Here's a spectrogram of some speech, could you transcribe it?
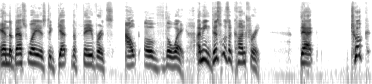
And the best way is to get the favorites out of the way. I mean, this was a country that took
